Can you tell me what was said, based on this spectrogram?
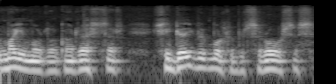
my mother, God rest her, she died with multiple sclerosis.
